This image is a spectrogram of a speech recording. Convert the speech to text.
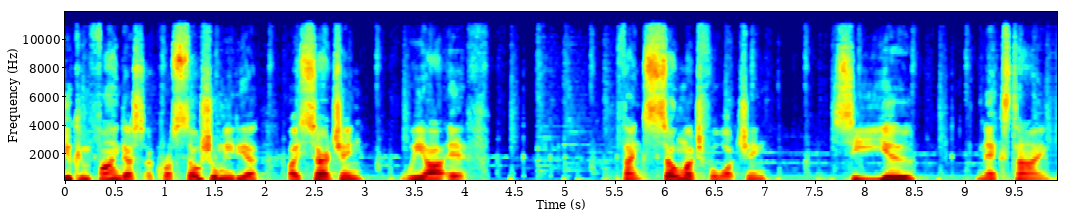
You can find us across social media by searching We Are If. Thanks so much for watching. See you next time.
